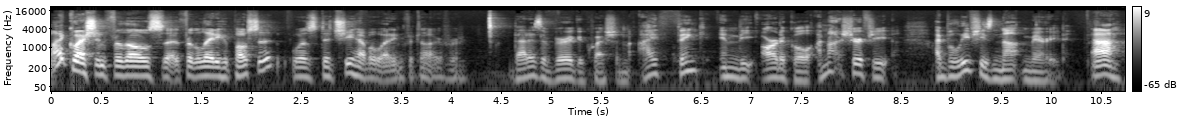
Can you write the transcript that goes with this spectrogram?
my question for those, uh, for the lady who posted it was, did she have a wedding photographer? That is a very good question. I think in the article, I'm not sure if she, I believe she's not married. Ah,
